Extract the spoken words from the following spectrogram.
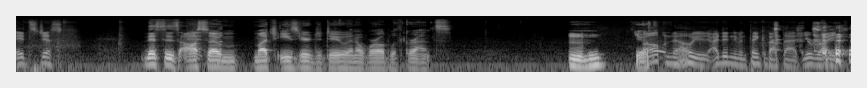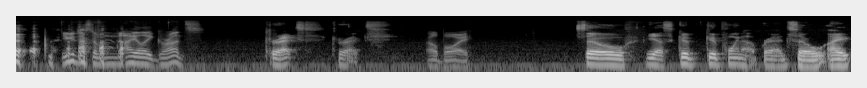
It's just This is also m much easier to do in a world with grunts. Mm-hmm. Yep. oh no, I didn't even think about that. You're right. you can just annihilate grunts. Correct. Correct. Oh boy. So yes, good good point out, Brad. So I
